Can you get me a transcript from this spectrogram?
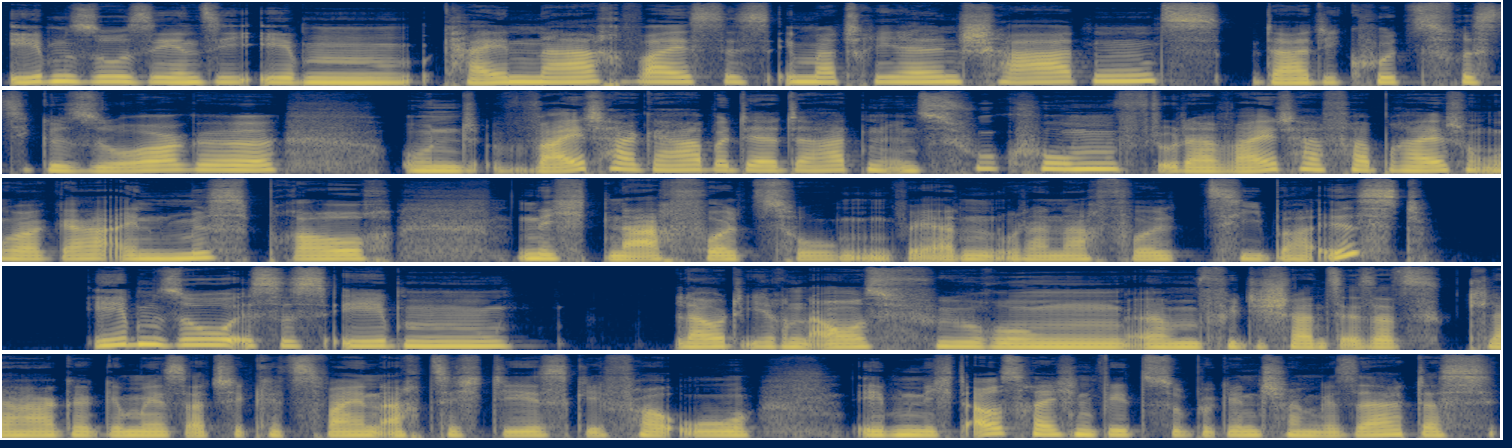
Ebenso sehen sie eben keinen Nachweis des immateriellen Schadens, da die kurzfristige Sorge und Weitergabe der Daten in Zukunft oder Weiterverbreitung oder gar ein Missbrauch nicht nachvollzogen werden oder nachvollziehbar ist. Ebenso ist es eben laut ihren Ausführungen ähm, für die Schadensersatzklage gemäß Artikel 82 DSGVO eben nicht ausreichend, wie zu Beginn schon gesagt, dass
